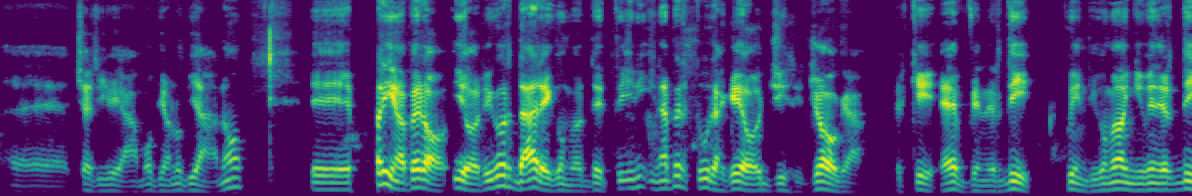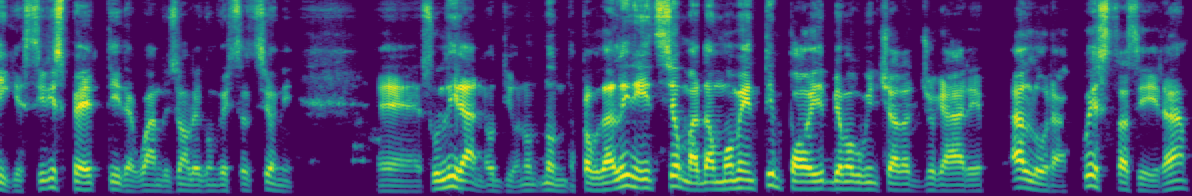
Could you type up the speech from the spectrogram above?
eh, ci arriviamo piano piano. Eh, prima però io ricordare, come ho detto in, in apertura, che oggi si gioca perché è venerdì, quindi come ogni venerdì che si rispetti da quando ci sono le conversazioni eh, sull'Iran, oddio, non, non, proprio dall'inizio, ma da un momento in poi abbiamo cominciato a giocare. Allora, questa sera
